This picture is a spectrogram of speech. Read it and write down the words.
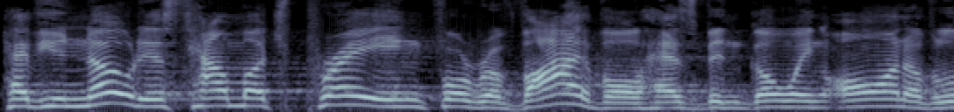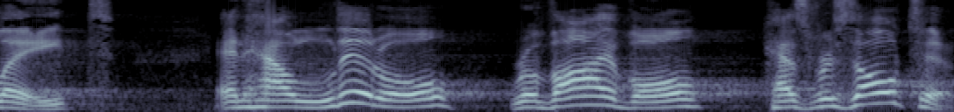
have you noticed how much praying for revival has been going on of late and how little revival has resulted?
